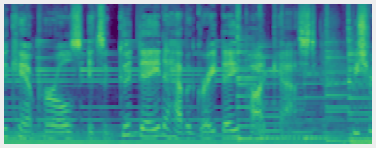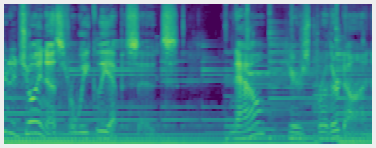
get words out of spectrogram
to Camp Pearls. It's a good day to have a great day podcast. Be sure to join us for weekly episodes. Now, here's Brother Don.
